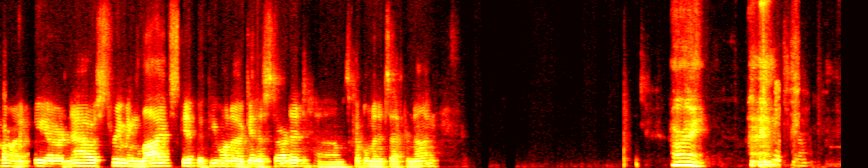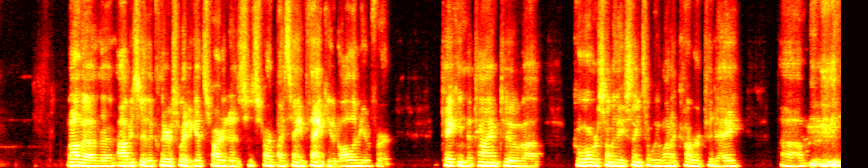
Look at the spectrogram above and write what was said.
All right, we are now streaming live. Skip, if you want to get us started, um, it's a couple minutes after nine. All right. Well, the, the, obviously the clearest way to get started is to start by saying thank you to all of you for taking the time to uh, go over some of these things that we want to cover today. Uh,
